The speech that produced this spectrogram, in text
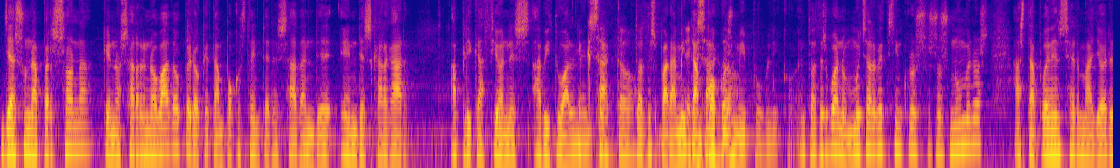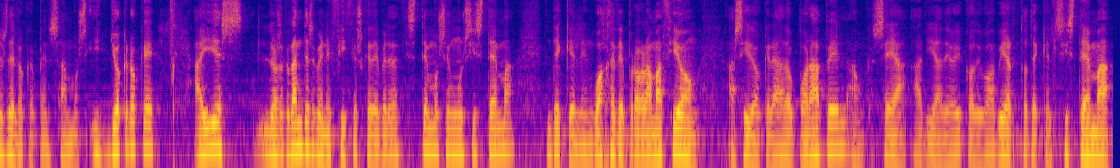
ya es una persona que nos ha renovado pero que tampoco está interesada en, descargar aplicaciones habitualmente. Exacto. Entonces, para mí tampoco es mi público. Entonces, bueno, muchas veces incluso esos números hasta pueden ser mayores de lo que pensamos. Y yo creo que ahí es los grandes beneficios, que de verdad estemos en un sistema de que el lenguaje de programación ha sido creado por Apple, aunque sea a día de hoy código abierto, de que el sistema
